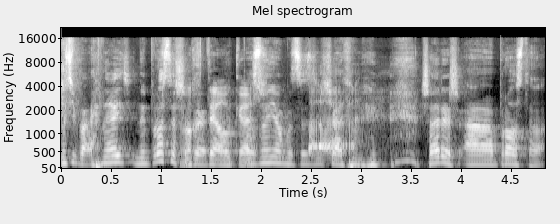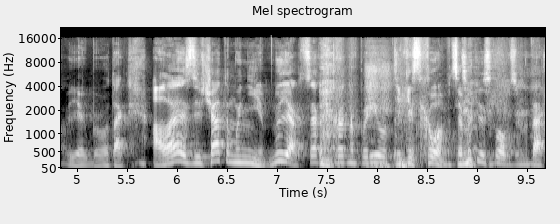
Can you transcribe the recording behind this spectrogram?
Ну, типа, навіть не просто, щоб Ох познайомитися з дівчатами. Шариш, а просто якби отак. Але з дівчатами ні. Ну як, це конкретно період. Тільки з хлопцями. Тільки з хлопцями, так.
